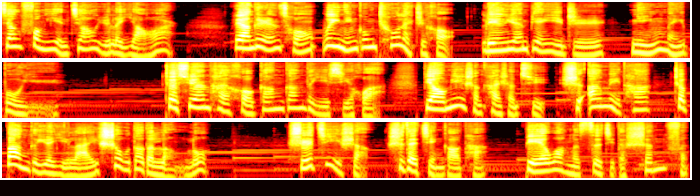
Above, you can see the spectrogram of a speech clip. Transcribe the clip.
将凤印交于了瑶儿，两个人从威宁宫出来之后，凌渊便一直凝眉不语。这宣太后刚刚的一席话，表面上看上去是安慰他。这半个月以来受到的冷落，实际上是在警告他别忘了自己的身份。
